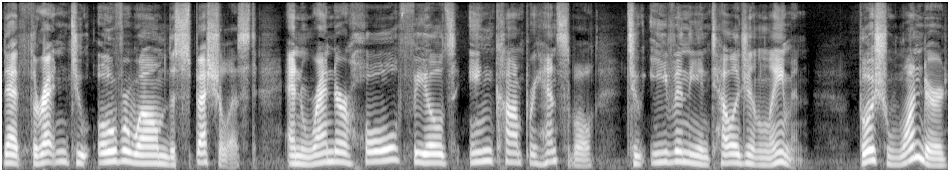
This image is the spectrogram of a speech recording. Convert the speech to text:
that threatened to overwhelm the specialist and render whole fields incomprehensible to even the intelligent layman. Bush wondered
